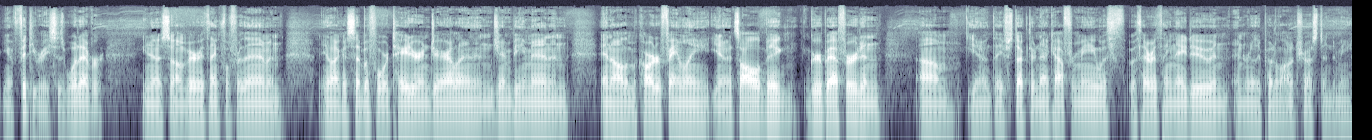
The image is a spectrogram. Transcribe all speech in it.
you know 50 races, whatever, you know. So I'm very thankful for them. And you know, like I said before, Tater and Geraldine and Jim Beeman and and all the McCarter family. You know, it's all a big group effort and. Um, you know they've stuck their neck out for me with, with everything they do and, and really put a lot of trust into me.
